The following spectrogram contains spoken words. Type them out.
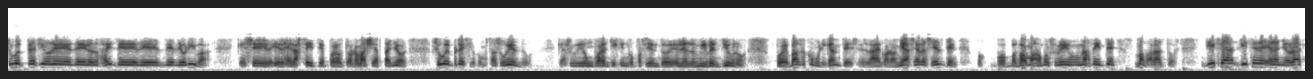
sube el precio de, del aceite de, de, oliva, que es el, el aceite por autonomía español, sube el precio, como está subiendo, que ha subido un 45% en el 2021, pues vasos comunicantes, la economía se resienten, pues, pues, vamos a consumir un aceite más baratos. Dice, dice el Añorac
